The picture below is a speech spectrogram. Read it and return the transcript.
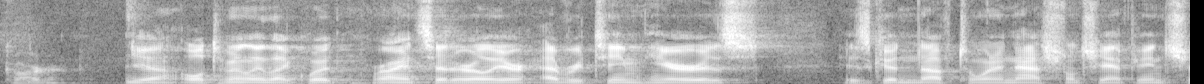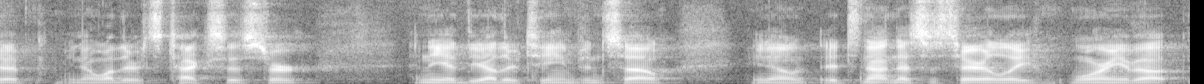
Carter? Yeah, ultimately, like what Ryan said earlier, every team here is is good enough to win a national championship. You know, whether it's Texas or any of the other teams, and so you know, it's not necessarily worrying about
